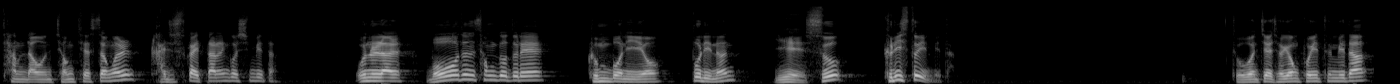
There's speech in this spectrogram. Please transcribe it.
참다운 정체성을 가질 수가 있다는 것입니다. 오늘날 모든 성도들의 근본이요 뿌리는 예수 그리스도입니다. 두 번째 적용 포인트입니다.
